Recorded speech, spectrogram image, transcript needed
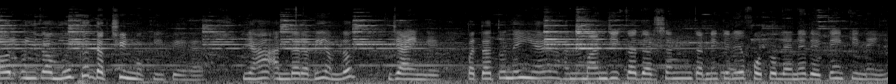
और उनका मुख दक्षिण मुखी पे है। यहाँ अंदर अभी हम लोग जाएँगे। पता तो नहीं है हनुमान जी का दर्शन करने के लिए फ़ोटो लेने देते हैं कि नहीं?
